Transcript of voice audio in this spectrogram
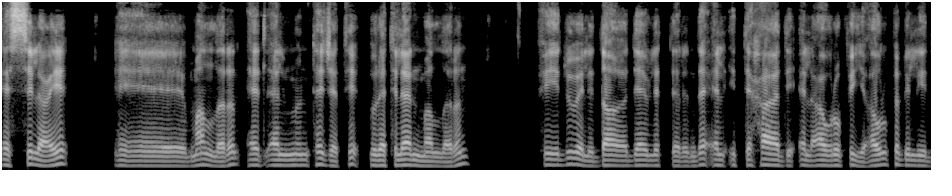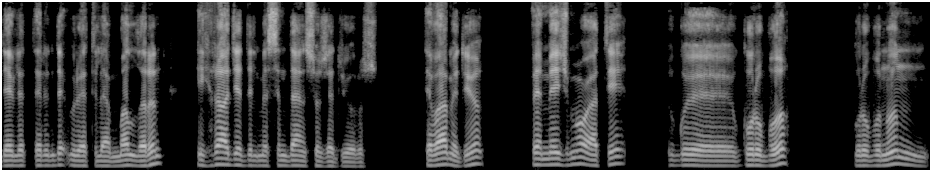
es-silai e, malların el, el münteceti üretilen malların fi düveli devletlerinde el ittihadi el Avrupi Avrupa Birliği devletlerinde üretilen malların ihraç edilmesinden söz ediyoruz. Devam ediyor. Ve mecmuati gu- grubu grubunun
